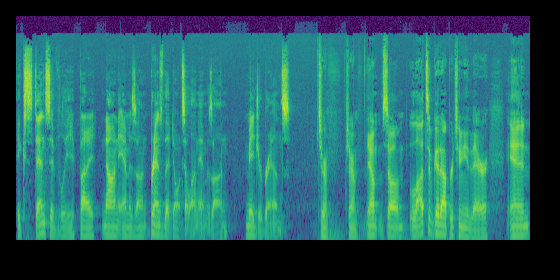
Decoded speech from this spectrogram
extensively by non Amazon brands that don't sell on Amazon, major brands. Sure, sure. Yep. So um, lots of good opportunity there. And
